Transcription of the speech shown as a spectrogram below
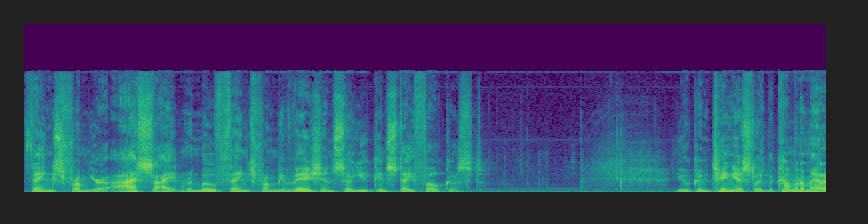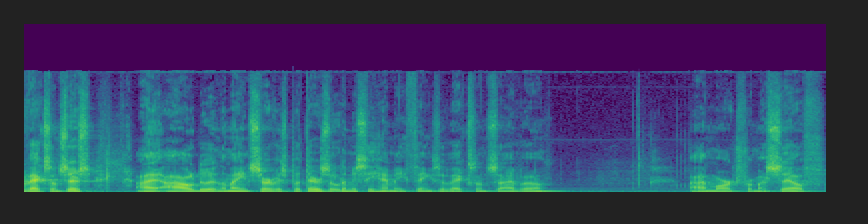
things from your eyesight and remove things from your vision so you can stay focused you continuously becoming a man of excellence. There's, I, I'll do it in the main service, but there's, a, let me see how many things of excellence I've, uh, I marked for myself.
